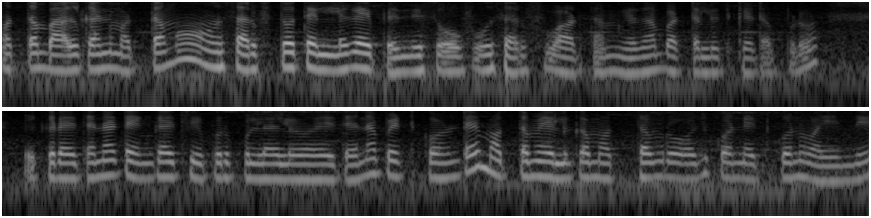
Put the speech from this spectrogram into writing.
మొత్తం బాల్కనీ మొత్తము సర్ఫ్తో తెల్లగా అయిపోయింది సోపు సర్ఫ్ వాడతాం కదా బట్టలు ఉతికేటప్పుడు. ఇక్కడైతేనా టెంకాయ చీపురు పుల్లలు అయితేనా పెట్టుకుంటే మొత్తం ఎలుక మొత్తం రోజు కొన్ని ఎత్తుకొని పోయింది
